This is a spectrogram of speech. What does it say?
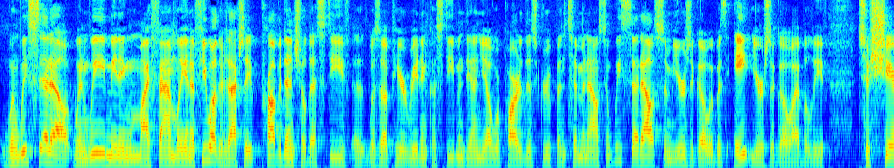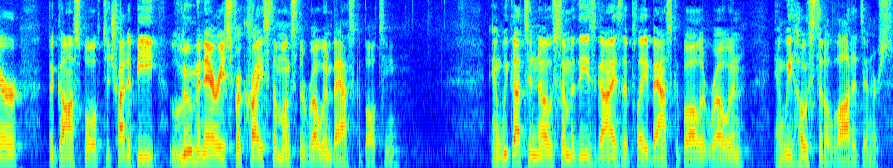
When we set out, when we, meaning my family and a few others, actually providential that Steve uh, was up here reading, because Steve and Danielle were part of this group, and Tim and Allison, we set out some years ago, it was eight years ago, I believe, to share the gospel, to try to be luminaries for Christ amongst the Rowan basketball team. And we got to know some of these guys that played basketball at Rowan, and we hosted a lot of dinners.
